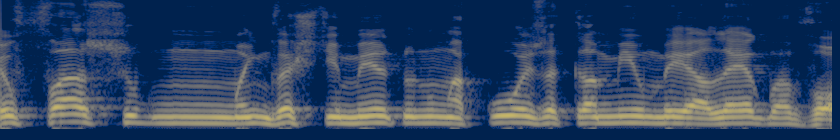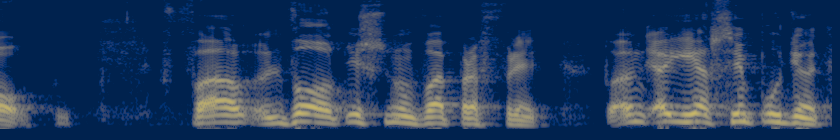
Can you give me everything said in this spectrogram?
eu faço um investimento numa coisa, caminho meia légua, volto. Falo, volto, isso não vai para frente. E assim por diante.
